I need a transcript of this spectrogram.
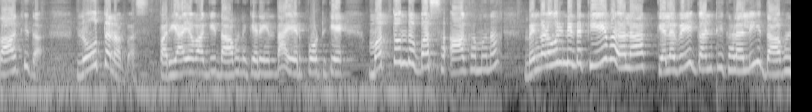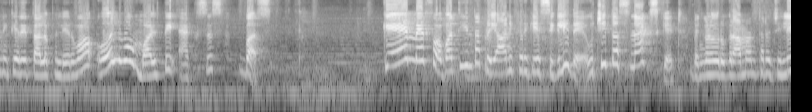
ಸಾಗಿದ ನೂತನ ಬಸ್. ಪರ್ಯಾಯವಾಗಿ ದಾವಣಗೆರೆಯಿಂದ ಏರ್ಪೋರ್ಟ್ಗೆ ಮತ್ತೊಂದು ಬಸ್ ಆಗಮನ. ಬೆಂಗಳೂರಿನಿಂದ ಕೇವಲ ಕೆಲವೇ ಗಂಟೆಗಳಲ್ಲಿ ದಾವಣಗೆರೆ ತಲುಪಲಿರುವ Volvo multi axis bus. KMF ವತಿಯಿಂದ ಪ್ರಯಾಣಿಕರಿಗೆ ಸಿಗಲಿದೆ. ಉಚಿತ ಸ್ನಾಕ್ಸ್ ಕಿಟ್. ಬೆಂಗಳೂರು ಗ್ರಾಮಾಂತರ ಜಿಲ್ಲೆ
